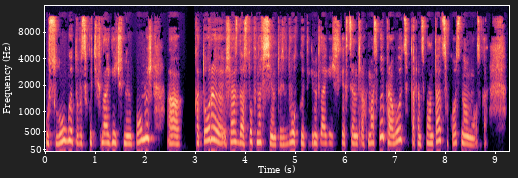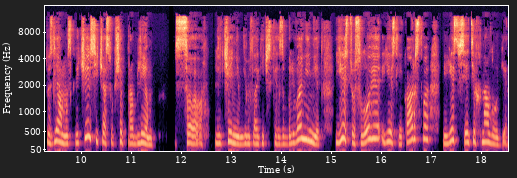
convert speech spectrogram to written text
услугу, эту высокотехнологичную помощь, а, которая сейчас доступна всем. То есть в двух гематологических центрах Москвы проводится трансплантация костного мозга. То есть для москвичей сейчас вообще проблем – с лечением гематологических заболеваний нет. Есть условия, есть лекарства и есть все технологии.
